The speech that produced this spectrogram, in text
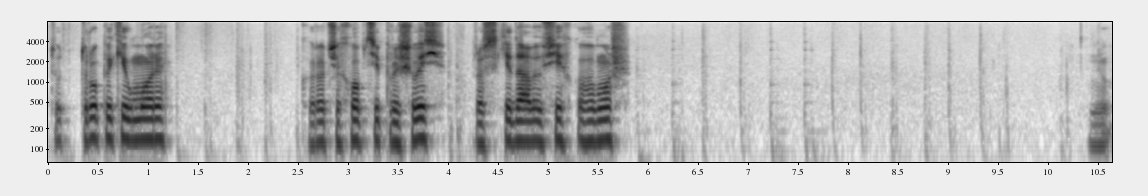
Тут трупиків море. Коротше, хлопці пройшлись, розкидали всіх, кого мож. Ну,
